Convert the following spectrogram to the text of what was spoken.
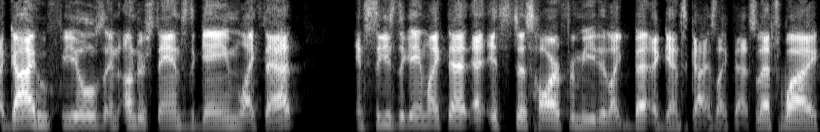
a guy who feels and understands the game like that and sees the game like that, it's just hard for me to like bet against guys like that. So that's why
